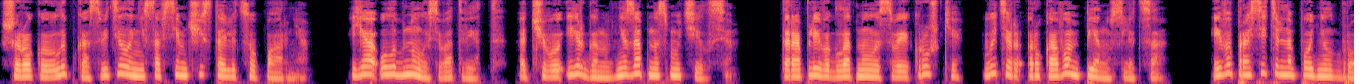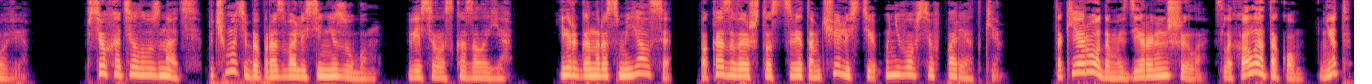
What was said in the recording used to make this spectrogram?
Широкая улыбка осветила не совсем чистое лицо парня. Я улыбнулась в ответ, отчего Ирган внезапно смутился. Торопливо глотнул из своей кружки, вытер рукавом пену с лица и вопросительно поднял брови. «Все хотела узнать, почему тебя прозвали Синезубом?» — весело сказала я. Ирган рассмеялся, показывая, что с цветом челюсти у него все в порядке. «Так я родом из Дьяровеншила. Слыхала о таком? Нет?»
